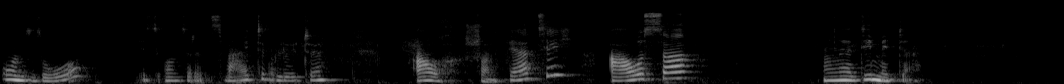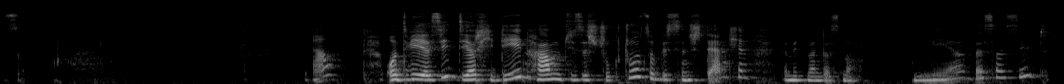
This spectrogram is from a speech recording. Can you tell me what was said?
Und so ist unsere zweite Blüte auch schon fertig, außer äh, die Mitte. Ja? Und wie ihr seht, die Orchideen haben diese Struktur, so ein bisschen Sternchen, damit man das noch mehr besser sieht.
